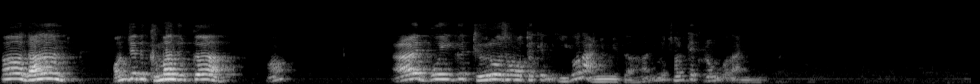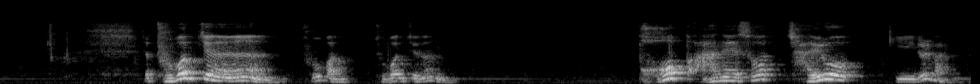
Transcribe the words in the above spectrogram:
아 나는 언제든 그만둘 거야. 어? 아이 뭐 이거 들어서 어떻게 이건 아닙니다. 이거 절대 그런 건 아닙니다. 자, 두 번째는 두, 번, 두 번째는 법 안에서 자유롭기를 바랍니다.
